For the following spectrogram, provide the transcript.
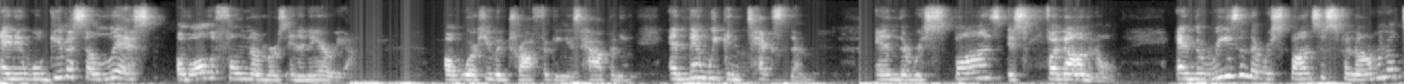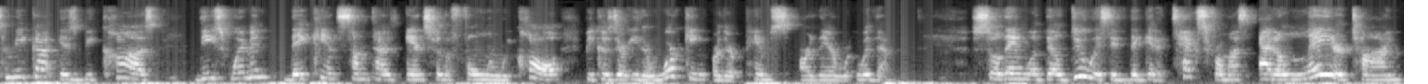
and it will give us a list of all the phone numbers in an area of where human trafficking is happening and then we can text them. And the response is phenomenal. And the reason the response is phenomenal tamika is because these women they can't sometimes answer the phone when we call because they're either working or their pimps are there with them. So then what they'll do is if they get a text from us at a later time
